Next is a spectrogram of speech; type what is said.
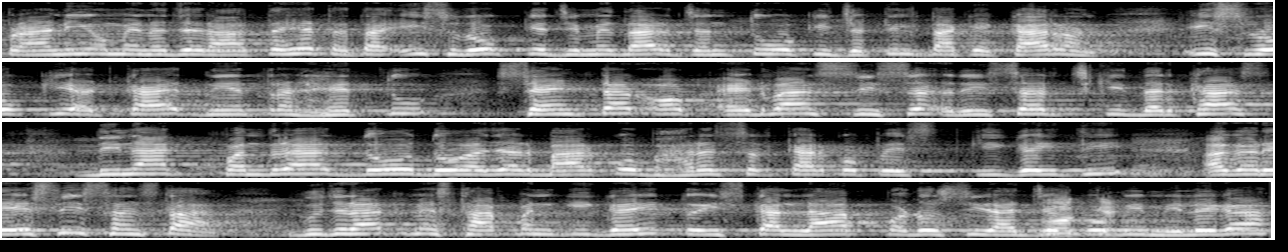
प्राणियों में नज़र आते हैं तथा इस रोग के जिम्मेदार जंतुओं की जटिलता के कारण इस रोग की अटकायत नियंत्रण हेतु सेंटर ऑफ़ एडवांस रिसर्च की दरखास्त दिनांक 15 दो 2012 को भारत सरकार को पेश की गई थी। अगर ऐसी संस्था गुजरात में स्थापन की गई तो इसका लाभ पड़ोसी राज्यों को भी मिलेगा।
